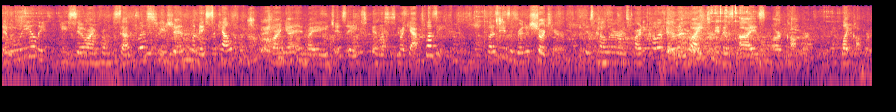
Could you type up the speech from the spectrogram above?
Emily Alicio. I'm from the Southwest region, La Mesa, California, and my age is eight. And this is my cat, Fuzzy. Fuzzy is a British short hair. His color is parti color blue and white, and his eyes are copper. Light copper, of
